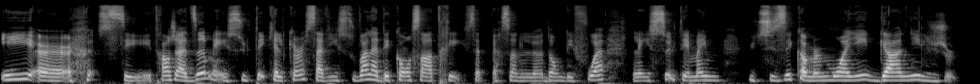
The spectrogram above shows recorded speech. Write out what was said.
et euh, c'est étrange à dire, mais insulter quelqu'un, ça vient souvent la déconcentrer, cette personne-là. Donc, des fois, l'insulte est même utilisée comme un moyen de gagner le jeu,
